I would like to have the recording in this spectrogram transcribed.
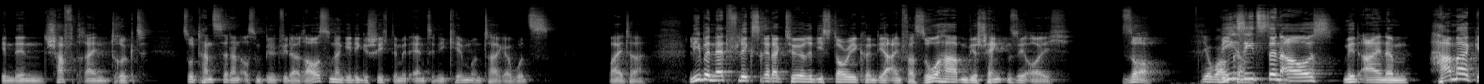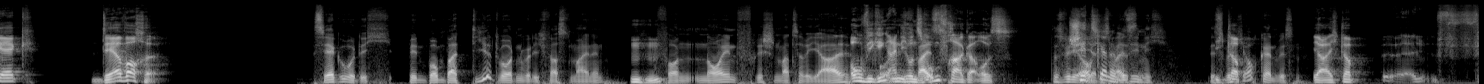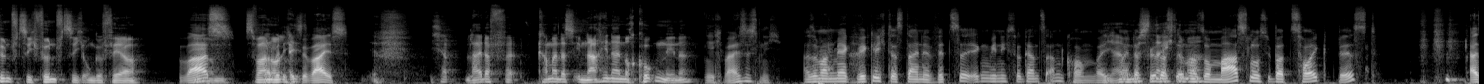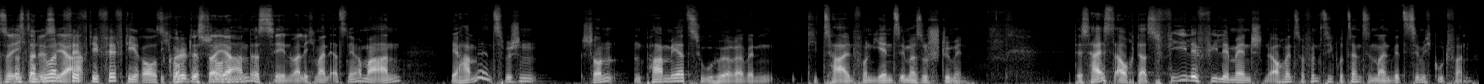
in den Schaft reindrückt. So tanzt er dann aus dem Bild wieder raus und dann geht die Geschichte mit Anthony Kim und Tiger Woods weiter. Liebe Netflix-Redakteure, die Story könnt ihr einfach so haben, wir schenken sie euch. So, wie sieht's denn aus mit einem Hammer-Gag der Woche? Sehr gut. Ich bin bombardiert worden, würde ich fast meinen, Mhm. von neuen, frischen Material. Oh, wie ging Und eigentlich ich unsere weiß- Umfrage aus? Das will ich auch Das gerne weiß wissen. ich nicht. Das Ich will glaub- ich auch gern wissen. Ja, ich glaube 50-50 ungefähr. Was? Ähm, es war Da noch- Beweis. Ich habe leider, kann man das im Nachhinein noch gucken? Nee, ne? Ich weiß es nicht. Also man merkt wirklich, dass deine Witze irgendwie nicht so ganz ankommen, weil ich Ja, meine, dafür, da dass du immer immer- so maßlos überzeugt bist, Also dass ich dann nur ein eher 50-50 rauskommt. Ich würde das ist da eher schon- anders sehen, weil ich meine, jetzt nehmen wir mal an, wir haben ja inzwischen schon ein paar mehr Zuhörer, wenn die Zahlen von Jens immer so stimmen. Das heißt auch, dass viele, viele Menschen, auch wenn es nur 50% sind, meinen Witz ziemlich gut fanden.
